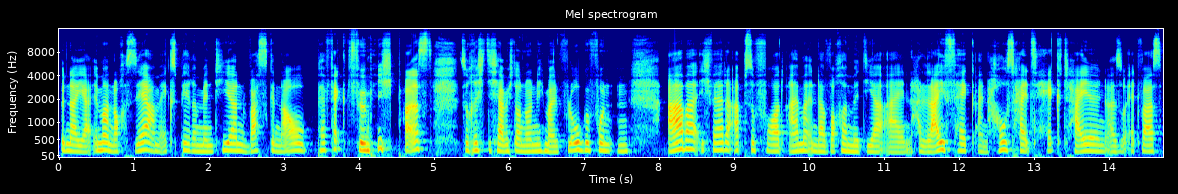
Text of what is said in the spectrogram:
bin da ja immer noch sehr am Experimentieren, was genau perfekt für mich passt. So richtig habe ich doch noch nicht meinen Flow gefunden. Aber ich werde ab sofort einmal in der Woche mit dir ein Lifehack, ein Haushaltshack teilen. Also etwas,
